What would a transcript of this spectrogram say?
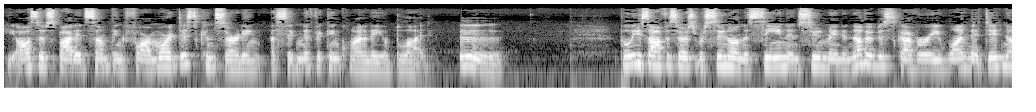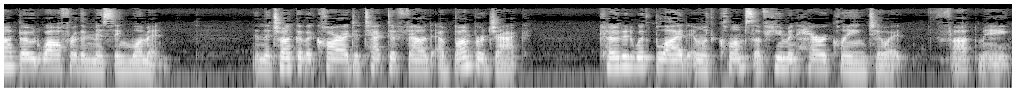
He also spotted something far more disconcerting, a significant quantity of blood. Ugh. Police officers were soon on the scene and soon made another discovery, one that did not bode well for the missing woman. In the trunk of the car, a detective found a bumper jack coated with blood and with clumps of human hair clinging to it. Fuck me.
